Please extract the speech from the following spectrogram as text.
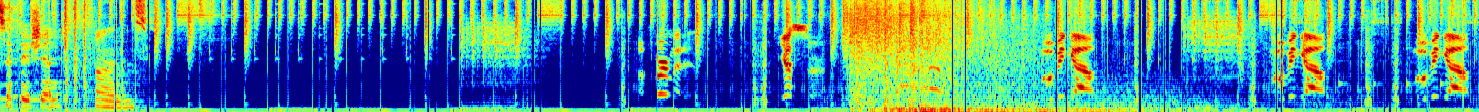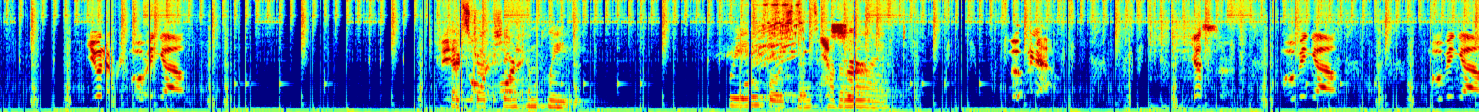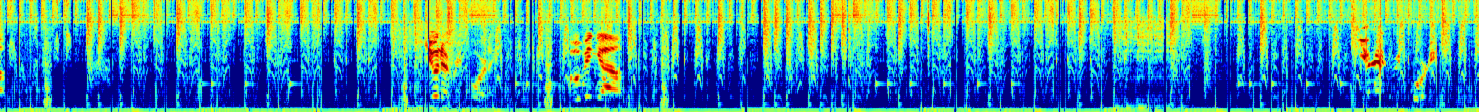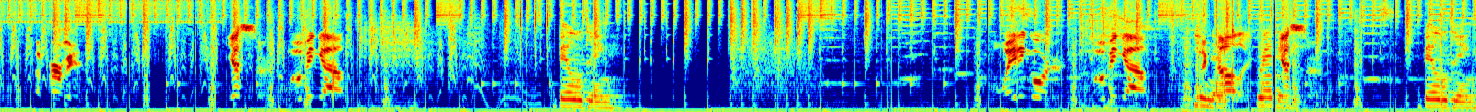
insufficient funds. Affirmative. Yes, sir. Moving out. Moving out. Moving out. Unit reporting out. Construction complete. Reinforcements yes, have sir. arrived. building. Awaiting order. Moving out. Unit Acknowledge. ready. Yes, sir. Building.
